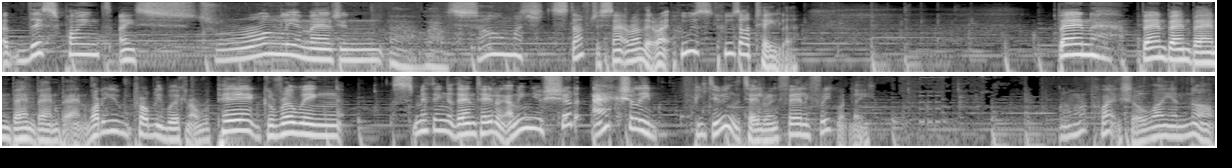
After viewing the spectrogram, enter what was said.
at this point, I strongly imagine... Oh, wow, so much stuff just sat around there. Right, who's who's our tailor? Ben, Ben, Ben, Ben, Ben, Ben, Ben. What are you probably working on? Repair, growing, smithing, then tailoring. I mean, you should actually be doing the tailoring fairly frequently. I'm not quite sure why you're not.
